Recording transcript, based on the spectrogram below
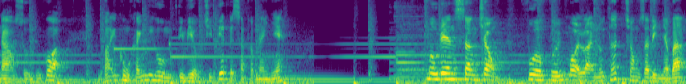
nào rồi đúng không ạ? Và hãy cùng Khánh Bi Home tìm hiểu chi tiết về sản phẩm này nhé. Màu đen sang trọng, phù hợp với mọi loại nội thất trong gia đình nhà bạn.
